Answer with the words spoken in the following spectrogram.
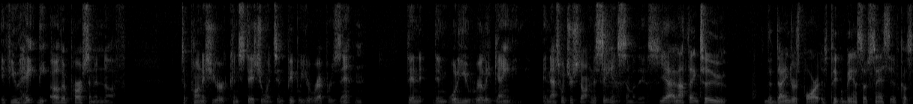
if you hate the other person enough to punish your constituents and people you're representing, then then what are you really gaining? And that's what you're starting to see in some of this. Yeah, and I think too, the dangerous part is people being so sensitive because,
